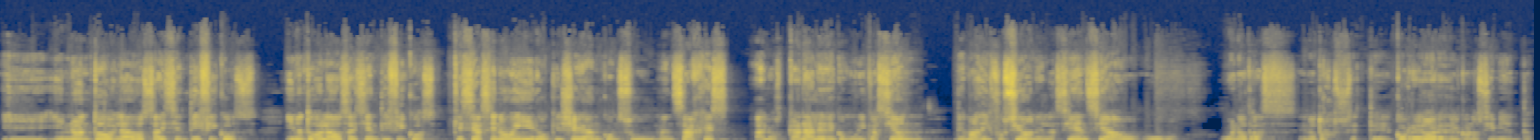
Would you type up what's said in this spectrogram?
y, no en todos lados hay científicos, y no en todos lados hay científicos que se hacen oír o que llegan con sus mensajes a los canales de comunicación de más difusión en la ciencia o, en, otras, otros este, corredores del conocimiento.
